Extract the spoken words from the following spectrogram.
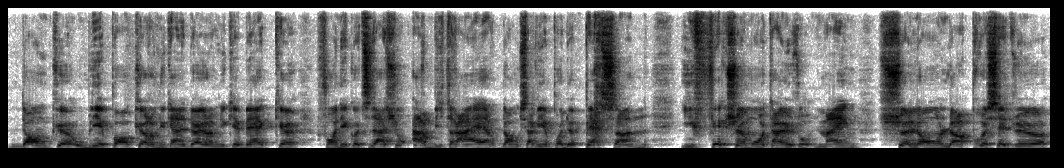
Donc, euh, pas que Revenu Canada et Revenu Québec euh, font des cotisations arbitraires, donc ça vient pas de personne. Ils fixent un montant eux autres mêmes selon leur procédure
